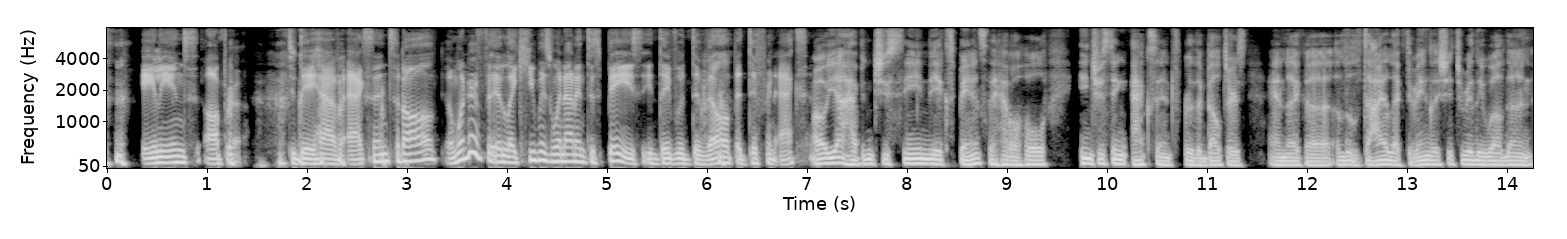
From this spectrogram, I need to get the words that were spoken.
aliens, opera. Do they have accents at all? I wonder if uh, like humans went out into space, they would develop a different accent. Oh yeah, haven't you seen The Expanse? They have a whole interesting accent for the Belters and like a, a little dialect of English. It's really well done.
